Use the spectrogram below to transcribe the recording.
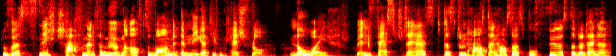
Du wirst es nicht schaffen, ein Vermögen aufzubauen mit einem negativen Cashflow. No way. Wenn du feststellst, dass du ein Haus, dein Haushaltsbuch führst oder deine,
